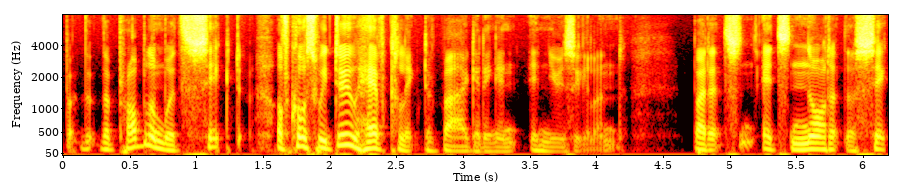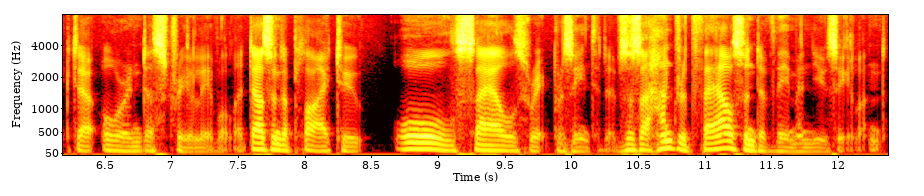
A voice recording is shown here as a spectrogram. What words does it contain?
but the problem with sector, of course, we do have collective bargaining in, in New Zealand, but it's it's not at the sector or industrial level. It doesn't apply to all sales representatives. There's 100,000 of them in New Zealand.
